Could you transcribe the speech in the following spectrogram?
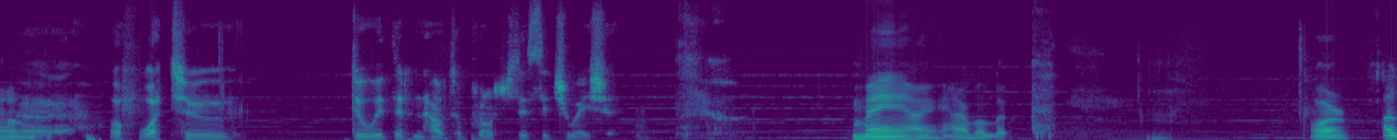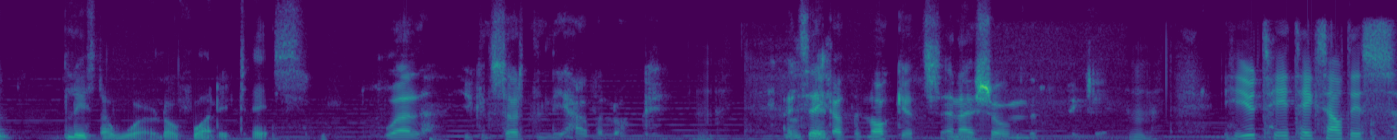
Oh, uh, of what to do with it and how to approach this situation. May I have a look? Hmm. Or at least a word of what it is. Well, you can certainly have a look. Hmm. I Okay. take out the locket and I hmm. show him the picture. He, t- he takes out this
